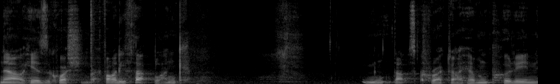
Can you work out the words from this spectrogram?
Now, here's the question. If I leave that blank, mm, that's correct. I haven't put in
